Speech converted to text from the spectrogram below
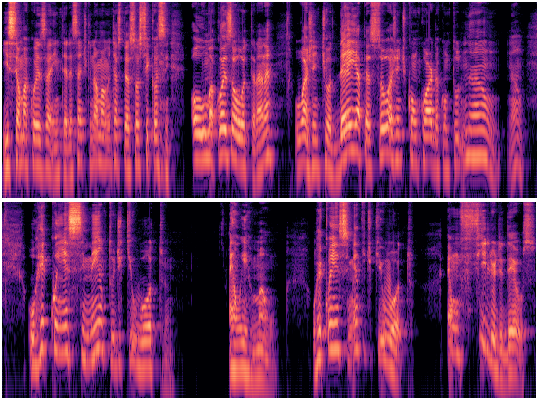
Isso é uma coisa interessante que normalmente as pessoas ficam assim, ou uma coisa ou outra, né? Ou a gente odeia a pessoa, ou a gente concorda com tudo. Não, não. O reconhecimento de que o outro é um irmão, o reconhecimento de que o outro é um filho de Deus,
